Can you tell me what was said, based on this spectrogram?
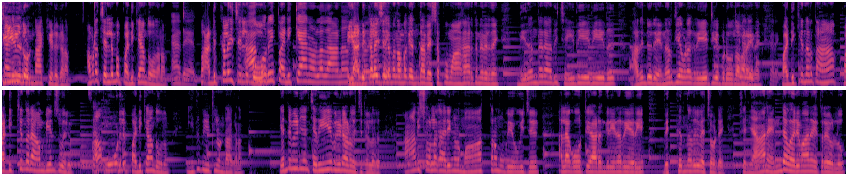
ഫീൽഡ് ഉണ്ടാക്കിയെടുക്കണം. അവിടെ ചെല്ലുമ്പോൾ പഠിക്കാൻ തോന്നണം. അതെ ഇപ്പൊ അടുക്കളയിൽ ചെല്ലുമ്പോൾ പഠിക്കാനുള്ളതാണ് ഈ അടുക്കളയിൽ ചെല്ലുമ്പോൾ നമുക്ക് എന്താ വിശപ്പും ആഹാരത്തിന് വരുന്നത്? നിരന്തരം അത് ചെയ്ത് ചെയ്ത് ചെയ്ത് അതിന്റെ ഒരു എനർജി അവിടെ ക്രിയേറ്റ് ചെയ്യപ്പെടുമെന്നാണ് പറയുന്നത്. പഠിക്കുന്നിടത്ത് ആ പഠിക്കുന്ന ഒരു ആംബിയൻസ് വരും. ആ മൂഡിൽ പഠിക്കാൻ തോന്നും. ഇത് വീട്ടിലുണ്ടാക്കണം. എന്റെ വീട് ഞാൻ ചെറിയ വീടാണ് വെച്ചിട്ടുള്ളത്. ആവശ്യമുള്ള കാര്യങ്ങൾ മാത്രം ഉപയോഗിച്ച് അല്ല കോർട്ടിയാടും ഗ്രീനറി ഏറിയും വെക്കുന്നവർ വെച്ചോട്ടെ. പക്ഷെ ഞാൻ എന്റെ വരുമാനം ഇത്രയേ ഉള്ളൂ.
